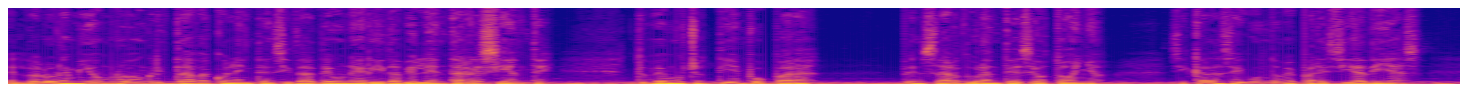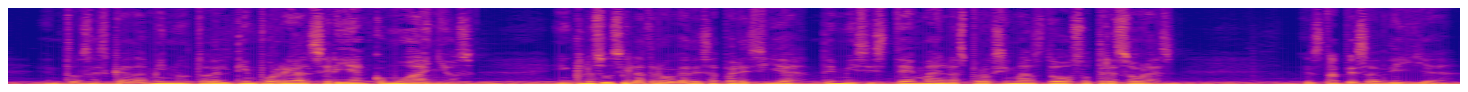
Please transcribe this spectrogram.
El dolor en mi hombro aún gritaba con la intensidad de una herida violenta reciente. Tuve mucho tiempo para pensar durante ese otoño. Si cada segundo me parecía días, entonces cada minuto del tiempo real serían como años. Incluso si la droga desaparecía de mi sistema en las próximas dos o tres horas, esta pesadilla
